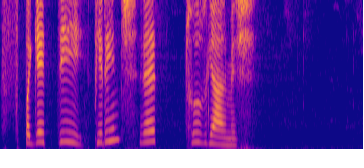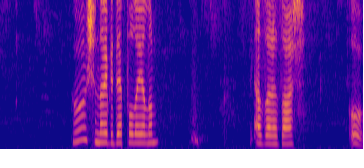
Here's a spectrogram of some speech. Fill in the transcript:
spagetti, pirinç ve tuz gelmiş. Oo, şunları bir depolayalım. Bir azar azar. Oo.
